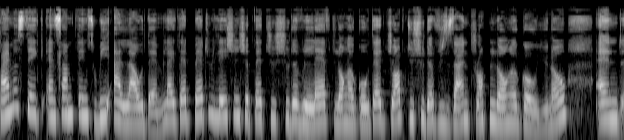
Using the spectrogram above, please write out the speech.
by mistake and some things we allow them. Like that bad relationship that you should have left long ago that job you should have resigned from long ago you know? And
